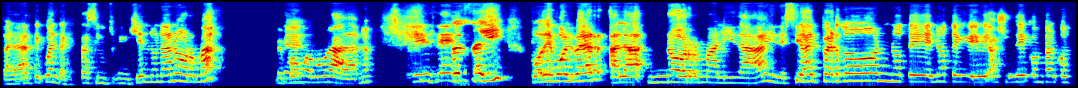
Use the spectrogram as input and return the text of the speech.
para darte cuenta que estás infringiendo una norma, me pongo abogada, ¿no? Entonces ahí podés volver a la normalidad y decir, ay, perdón, no te, no te ayudé con tal cosa.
